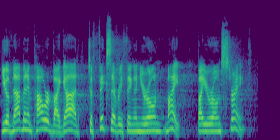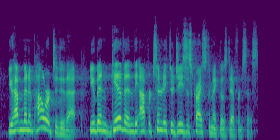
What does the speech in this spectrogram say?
you have not been empowered by God to fix everything in your own might, by your own strength. You haven't been empowered to do that. You've been given the opportunity through Jesus Christ to make those differences.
